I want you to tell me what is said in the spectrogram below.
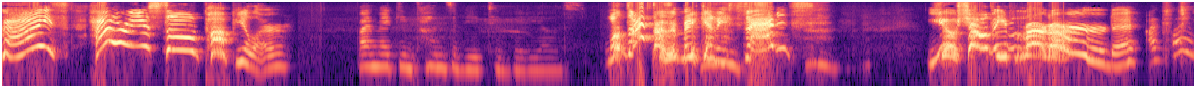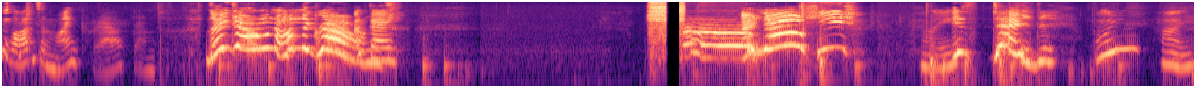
guys, how are you so popular? By making tons of YouTube videos. Well, that doesn't make any sense. You shall be murdered. I play lots of Minecraft. And... Lay down on the ground. Okay. And now he Hi. is dead. Hi.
